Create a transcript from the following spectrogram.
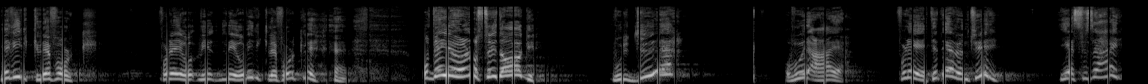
med virkelige folk. For det er jo, vi er jo virkelige folk, vi. Og det gjør han også i dag. Hvor du er, og hvor jeg er. For det er ikke et eventyr. Jesus er her.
